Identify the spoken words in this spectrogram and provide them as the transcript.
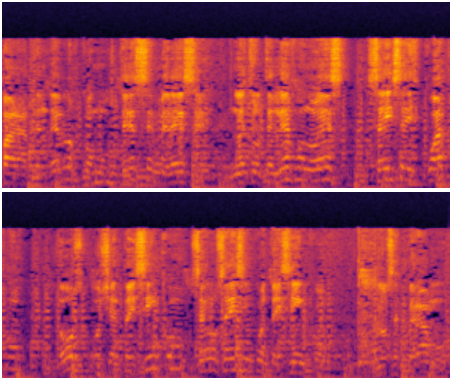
para atenderlos como usted se merece. Nuestro teléfono es 664-285-0655. Los esperamos.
